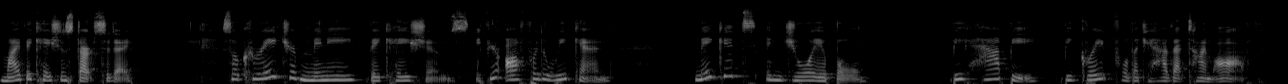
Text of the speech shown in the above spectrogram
my vacation starts today. So create your mini vacations. If you're off for the weekend, make it enjoyable. Be happy. Be grateful that you have that time off.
